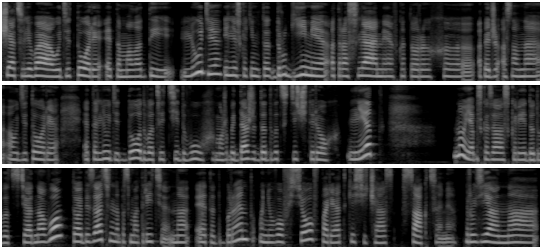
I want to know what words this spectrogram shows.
чья целевая аудитория это молодые люди или с какими-то другими отраслями, в которых, э, опять же, основная аудитория это люди до 22, может быть, даже до 24 лет, ну, я бы сказала, скорее до 21, то обязательно посмотрите на этот бренд. У него все в порядке сейчас с акциями. Друзья, на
